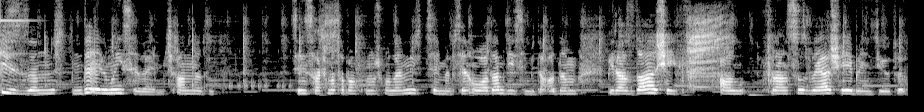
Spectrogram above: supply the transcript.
Pizzanın üstünde elmayı severmiş. Anladım. Senin saçma sapan konuşmalarını hiç sevmem. Sen o adam değilsin bir de. Adam biraz daha şey Al, Fransız veya şeye benziyordu.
